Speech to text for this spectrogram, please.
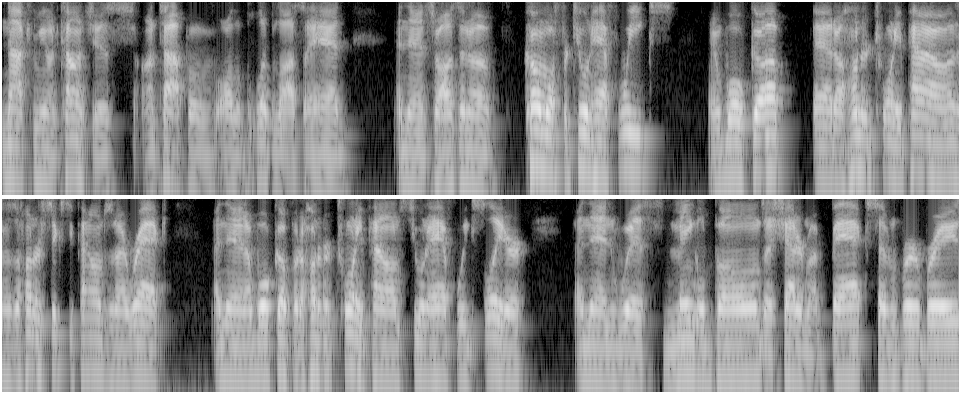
knocked me unconscious on top of all the blood loss I had. And then so I was in a coma for two and a half weeks and woke up at 120 pounds. I was 160 pounds in Iraq. And then I woke up at 120 pounds two and a half weeks later. And then with mangled bones, I shattered my back, seven vertebrae,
